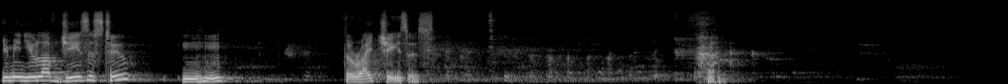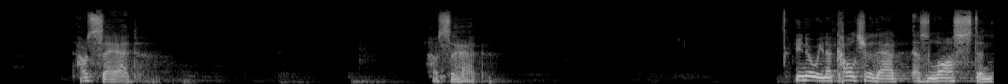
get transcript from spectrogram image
You mean you love Jesus too? Mm hmm. The right Jesus. How sad. How sad. You know, in a culture that has lost and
